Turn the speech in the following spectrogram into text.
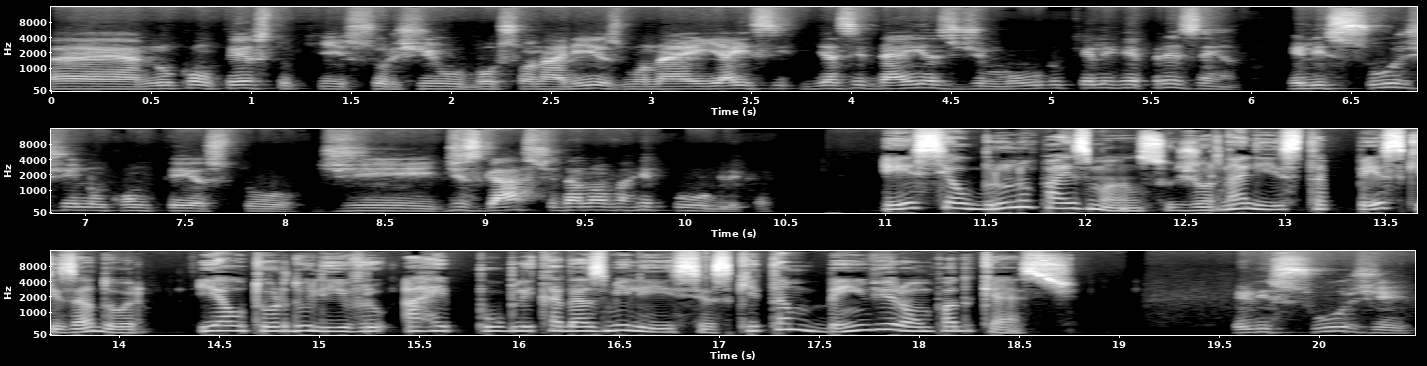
é, no contexto que surgiu o bolsonarismo né, e, as, e as ideias de mundo que ele representa. Ele surge num contexto de desgaste da nova república. Esse é o Bruno Paes Manso, jornalista, pesquisador e autor do livro A República das Milícias, que também virou um podcast ele surge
